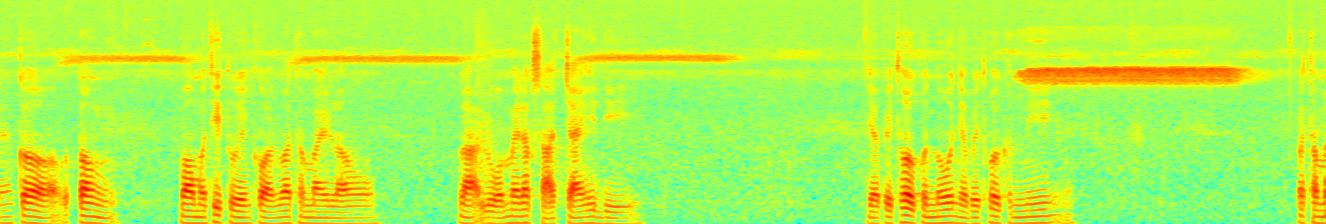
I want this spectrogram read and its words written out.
นะก็ต้องมองมาที่ตัวเองก่อนว่าทำไมเราละหลวมไม่รักษาใจให้ดี อย่าไปโทษคนโน้น อย่าไปโทษคนนี้ว่าทำไม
